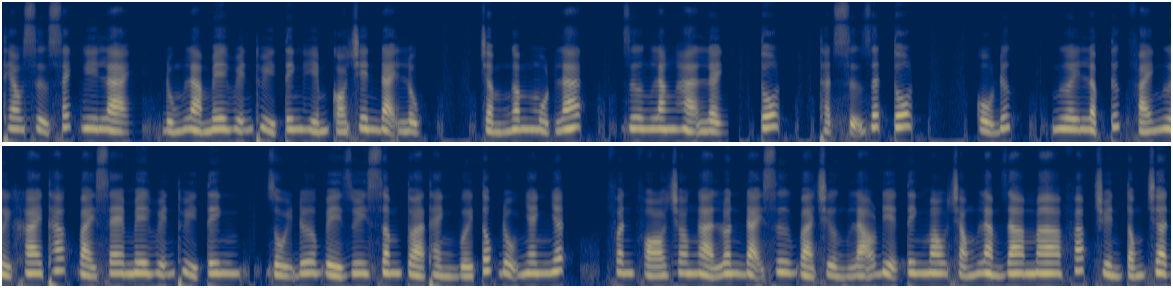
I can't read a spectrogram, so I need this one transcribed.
Theo sử sách ghi lại, đúng là mê huyễn thủy tinh hiếm có trên đại lục. trầm ngâm một lát, Dương Lăng hạ lệnh, tốt, thật sự rất tốt. Cổ Đức, ngươi lập tức phái người khai thác vài xe mê huyễn thủy tinh, rồi đưa về Duy Sâm tòa thành với tốc độ nhanh nhất. Phân phó cho ngả luân đại sư và trưởng lão địa tinh mau chóng làm ra ma pháp truyền tống trận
